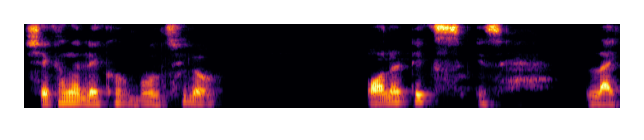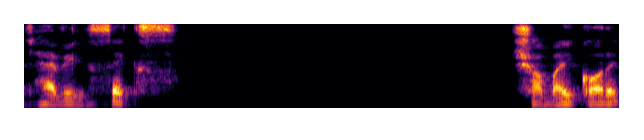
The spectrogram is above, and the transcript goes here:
সেখানে লেখক বলছিল, "politics is like having sex" সবাই করে,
